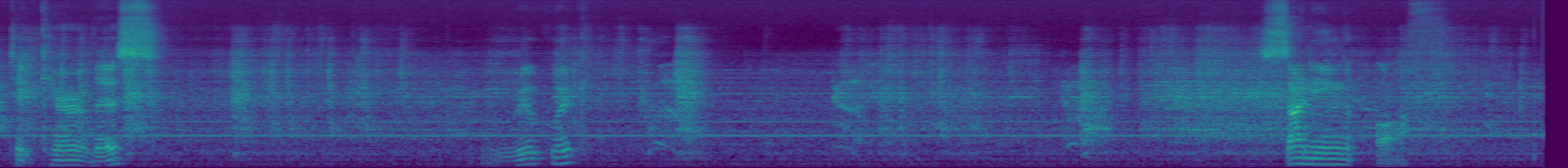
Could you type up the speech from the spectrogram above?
take care of this real quick. Signing off.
